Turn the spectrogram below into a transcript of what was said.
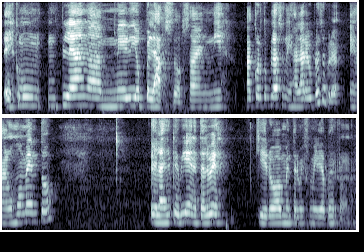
es como un, un plan a medio plazo, ¿saben? Ni es a corto plazo ni es a largo plazo, pero en algún momento, el año que viene tal vez, quiero aumentar mi familia perruna.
